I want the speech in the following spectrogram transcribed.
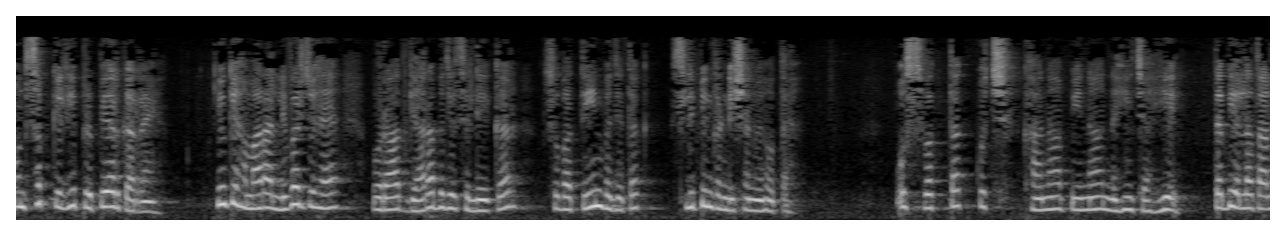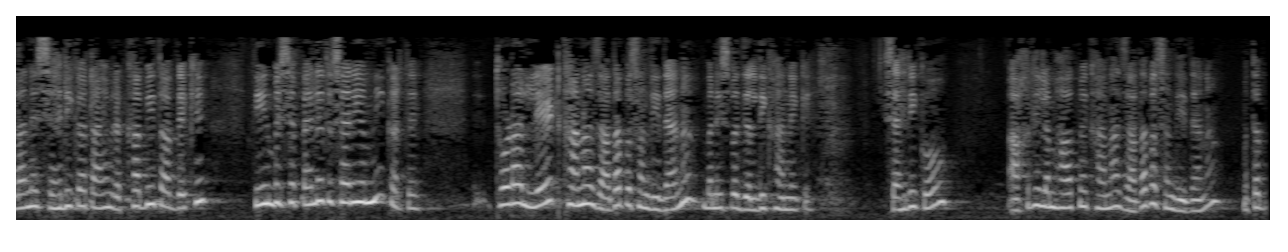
ان سب کے لیے پریپیئر کر رہے ہیں۔ کیونکہ ہمارا لیور جو ہے وہ رات گیارہ بجے سے لے کر صبح تین بجے تک سلیپنگ کنڈیشن میں ہوتا ہے۔ اس وقت تک کچھ کھانا پینا نہیں چاہیے۔ تبھی اللہ تعالیٰ نے سحری کا ٹائم رکھا بھی تو آپ دیکھیں، تین بجے سے پہلے تو سحری ہم نہیں کرتے۔ تھوڑا لیٹ کھانا زیادہ پسندیدہ ہے نا بنسبت جلدی کھانے کے۔ سحری کو آخری لمحات میں کھانا زیادہ پسندیدہ نا۔ مطلب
